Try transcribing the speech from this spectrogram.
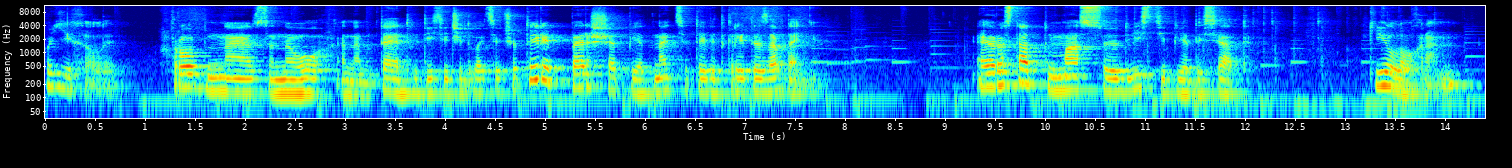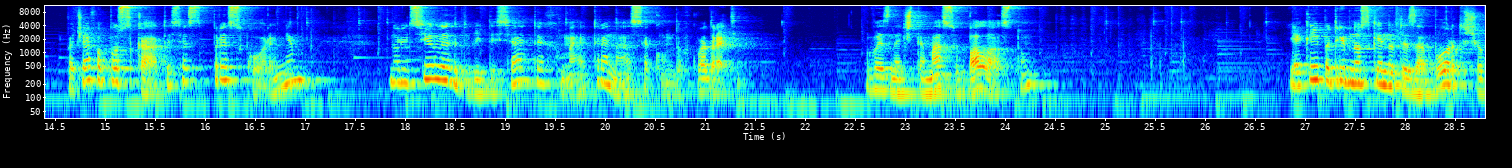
Поїхали. Пробне ЗНО НМТ 2024, перше 15 відкрите завдання. Аеростат масою 250 кг почав опускатися з прискоренням 0,2 метра на секунду в квадраті. Визначте масу баласту, який потрібно скинути за борт, щоб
